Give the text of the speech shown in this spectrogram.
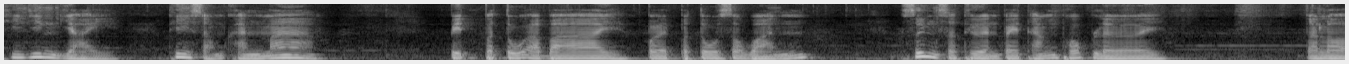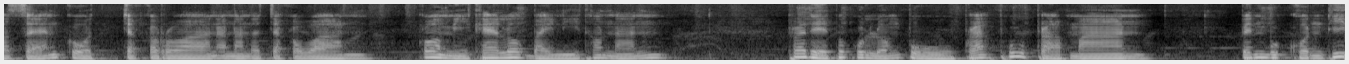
ที่ยิ่งใหญ่ที่สำคัญมาก ปิดประตูอบาย เปิดประตูสวรรค์ ซึ่งสะเทือนไปทั้งภพเลย ตลอดแสนโกฏจักรวาลอนันตจักรวาล ก็มีแค่โลกใบนี้เท่านั้น พระเดชพระคุณหลวงปู่พระผู้ปราบมาร เป็นบุคคลที่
